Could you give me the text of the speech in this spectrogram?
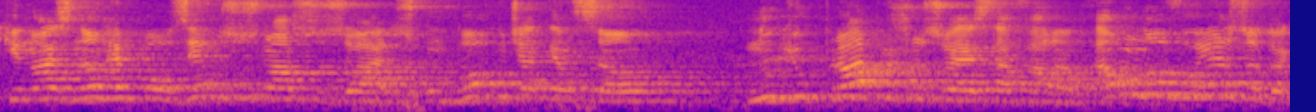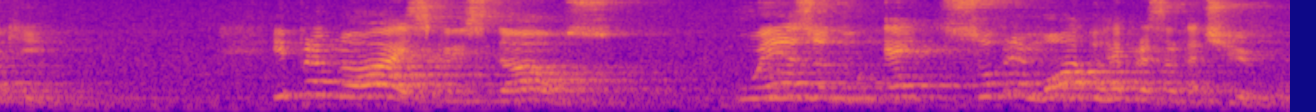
que nós não repousemos os nossos olhos com um pouco de atenção no que o próprio Josué está falando. Há um novo êxodo aqui. E para nós cristãos, o Êxodo é sobremodo representativo.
